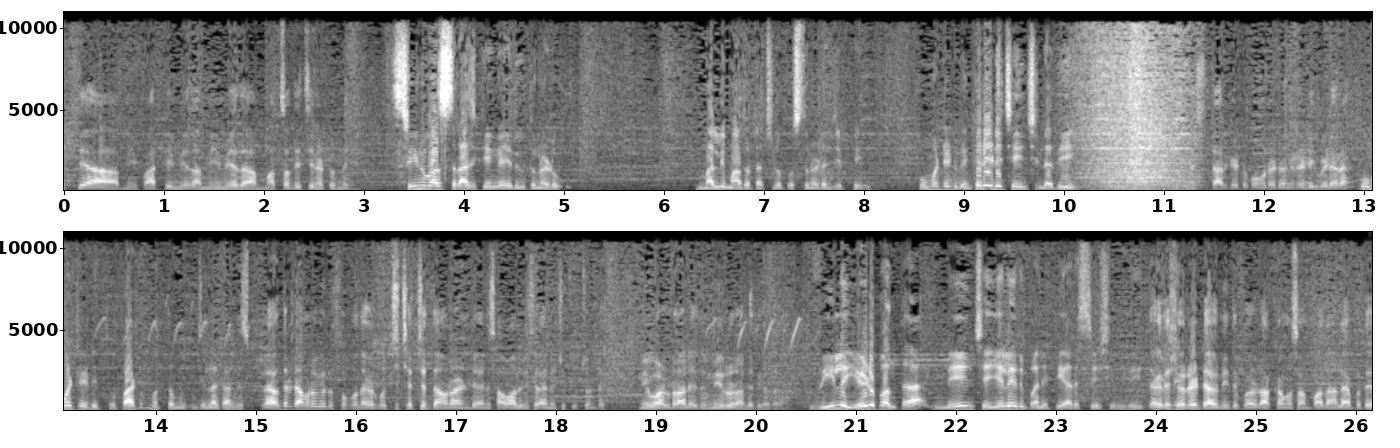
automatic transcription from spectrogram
హత్య మీ పార్టీ మీద మీ మీద మచ్చ తెచ్చినట్టుంది. శ్రీనివాస్ రాజకీయంగా ఎదుగుతున్నాడు. మళ్ళీ మాతో టచ్లోకి వస్తున్నాడు అని చెప్పి. కోమటిరెడ్డి వెంకరెడ్డి చేయించింది అది. టార్గెట్? కోమరెడ్డి వెంకటరెడ్డికి పెట్టారా? కోమటిరెడ్డితో పాటు మొత్తం జిల్లా కాంగ్రెస్ రేవంత్ రెడ్డి అమరవీర స్థూపం దగ్గరకు వచ్చి చర్చిద్దాం రండి అని సవాల్ విసిరి ఆయన వచ్చి కూర్చుంటే మీ వాళ్ళు రాలేదు మీరు రాలేదు కదా? వీళ్ళ ఏడుపు అంతా మేం చేయలేని పని టీఆర్ఎస్ చేసింది. జగదీశ్వర్ రెడ్డి అవినీతి పరుడు అక్రమ సంపాదన లేకపోతే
